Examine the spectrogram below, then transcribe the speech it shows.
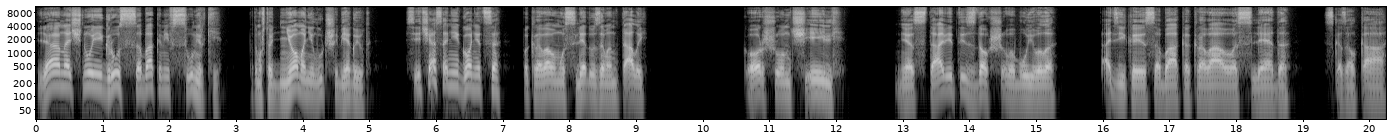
Я начну игру с собаками в сумерки, потому что днем они лучше бегают. Сейчас они гонятся по кровавому следу за Ванталой. Коршун Чиль не оставит издохшего буйвола, а дикая собака кровавого следа, — сказал Ка.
